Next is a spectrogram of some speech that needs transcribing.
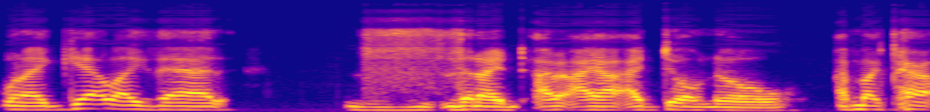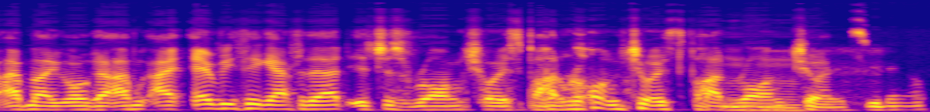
when I get like that, then I I I, don't know. I'm like par- I'm like oh god. I'm, I, everything after that is just wrong choice spot, wrong choice spot, wrong Mhm. choice. You know,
